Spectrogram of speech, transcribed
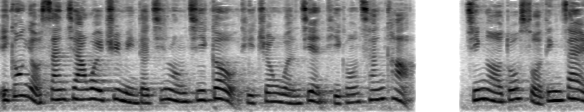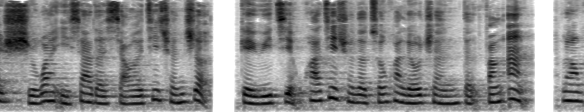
一共有三家未具名的金融机构提征文件提供参考。金额多锁定在十万以下的小额继承者，给予简化继承的存款流程等方案，让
